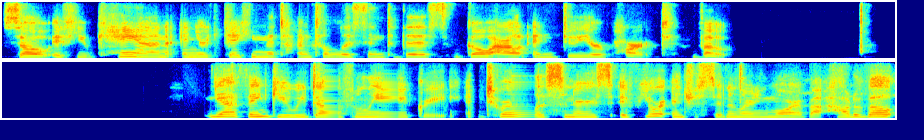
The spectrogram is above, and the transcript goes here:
So if you can and you're taking the time to listen to this, go out and do your part. Vote. Yeah, thank you. We definitely agree. And to our listeners, if you're interested in learning more about how to vote,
